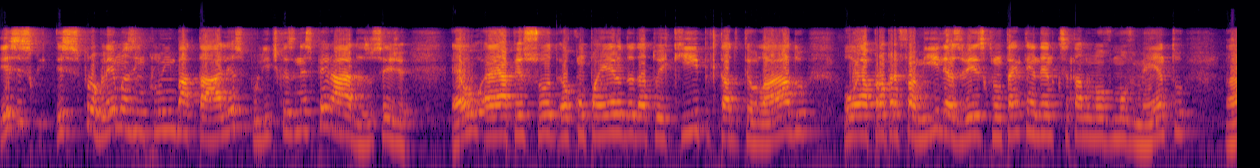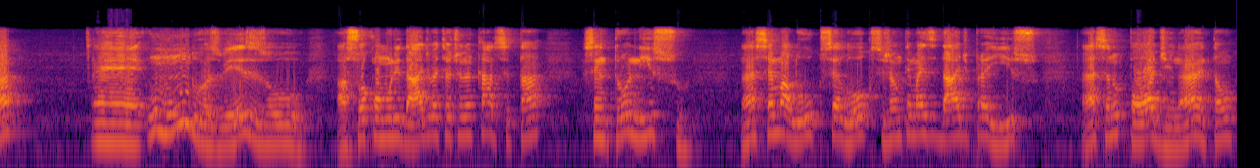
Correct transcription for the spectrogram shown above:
Esses, esses problemas incluem batalhas políticas inesperadas, ou seja, é, o, é a pessoa, é o companheiro da, da tua equipe que está do teu lado, ou é a própria família, às vezes, que não está entendendo que você está no novo movimento. Né? É, o mundo, às vezes, ou a sua comunidade vai te dizendo, cara, você, tá, você entrou nisso, né? Você é maluco, você é louco, você já não tem mais idade para isso. Né? Você não pode, né? Então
